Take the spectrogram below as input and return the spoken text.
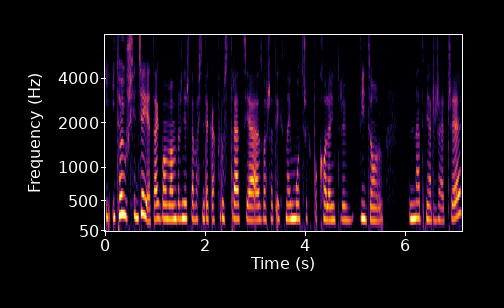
i, I to już się dzieje, tak? Bo mam wrażenie, że ta właśnie taka frustracja, zwłaszcza tych najmłodszych pokoleń, które widzą nadmiar rzeczy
